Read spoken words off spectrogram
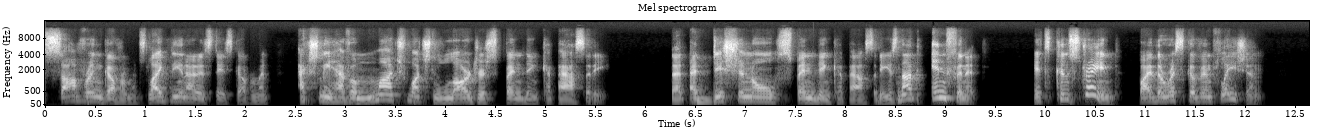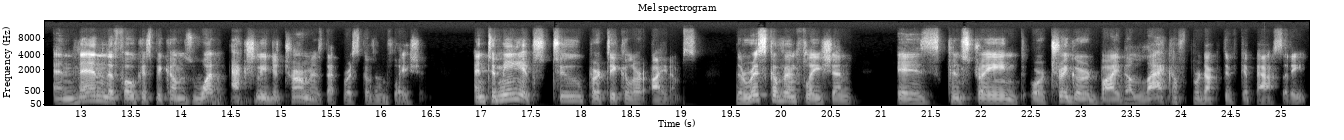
sovereign governments like the United States government actually have a much, much larger spending capacity. That additional spending capacity is not infinite, it's constrained by the risk of inflation. And then the focus becomes what actually determines that risk of inflation. And to me, it's two particular items. The risk of inflation is constrained or triggered by the lack of productive capacity.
